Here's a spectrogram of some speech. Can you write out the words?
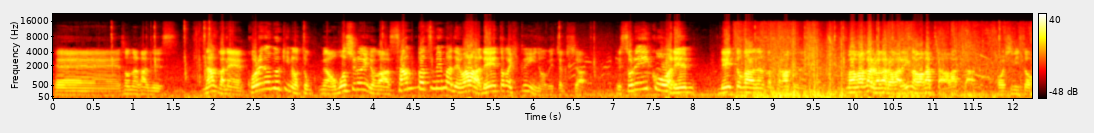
えー、そんな感じです。なんかね、これの武器のとが面白いのが、3発目まではレートが低いの、めちゃくちゃ。で、それ以降はレレートがなんか高くなる。まあわかるわかるわかる。今わかったわかった。俺死にそう。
